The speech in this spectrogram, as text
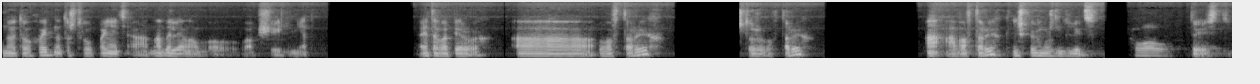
но этого хватит на то, чтобы понять, а надо ли оно вообще или нет. Это во-первых. А во-вторых, что же во-вторых? А, а во-вторых, книжками можно делиться. Вау. То есть,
